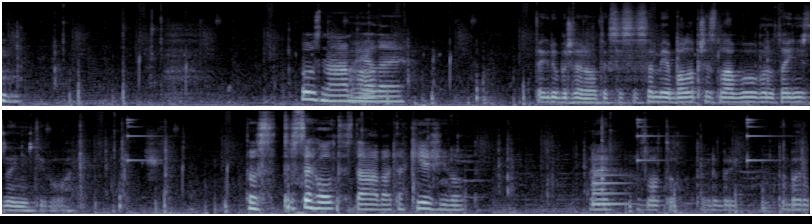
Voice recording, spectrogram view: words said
To znám, Aha. hele. Tak dobře, no, tak se, se sem jebala přes hlavu, ono tady nic není, ty vole. To, to se hold stává, taky je život. Ne, zlato, tak dobrý, to beru.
